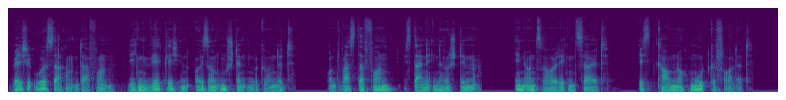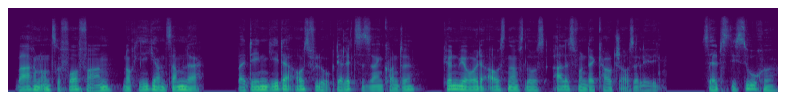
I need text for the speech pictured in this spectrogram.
Welche Ursachen davon liegen wirklich in äußeren Umständen begründet? Und was davon ist deine innere Stimme? In unserer heutigen Zeit ist kaum noch Mut gefordert. Waren unsere Vorfahren noch Jäger und Sammler, bei denen jeder Ausflug der letzte sein konnte, können wir heute ausnahmslos alles von der Couch aus erledigen. Selbst die Suche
